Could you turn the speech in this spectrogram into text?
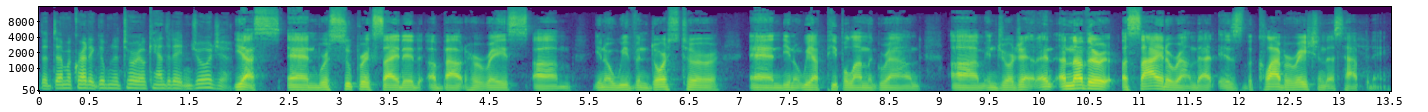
the, Democratic gubernatorial candidate in Georgia. Yes, and we're super excited about her race. Um, you know, we've endorsed her, and, you know, we have people on the ground um, in Georgia. And another aside around that is the collaboration that's happening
